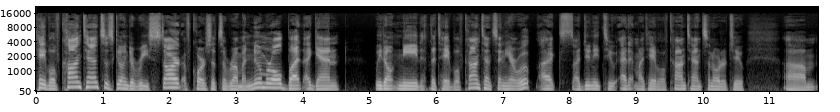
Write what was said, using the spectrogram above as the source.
Table of contents is going to restart. Of course, it's a Roman numeral, but again, we don't need the table of contents in here. Whoop, I, I do need to edit my table of contents in order to um,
